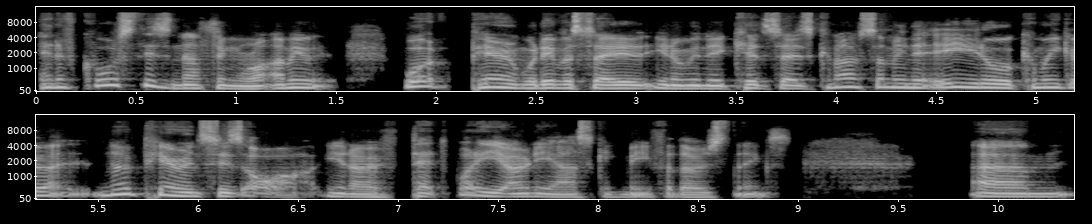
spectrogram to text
And of course, there's nothing wrong. I mean, what parent would ever say, you know, when their kid says, "Can I have something to eat?" or "Can we go?" No parent says, "Oh, you know, that. What are you only asking me for those things?" um,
